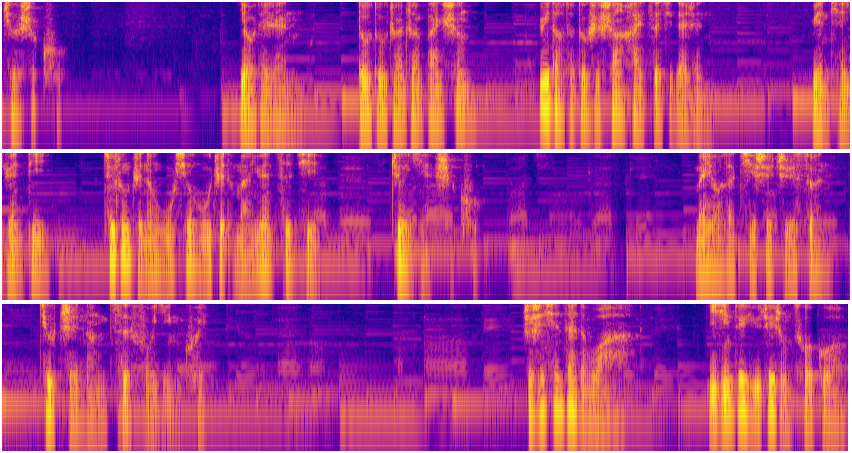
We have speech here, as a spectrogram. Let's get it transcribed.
这是苦。有的人兜兜转转半生，遇到的都是伤害自己的人，怨天怨地，最终只能无休无止的埋怨自己。这也是苦，没有了及时止损，就只能自负盈亏。只是现在的我，已经对于这种错过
